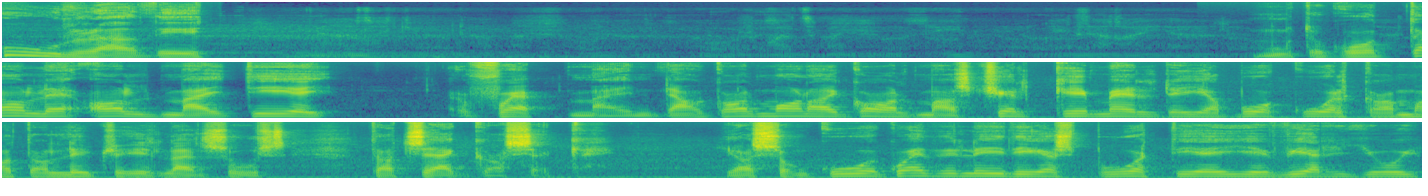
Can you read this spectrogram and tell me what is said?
huuradit Mutta kun tolle almai tie fäppmäin, ne on kolmana kolmas, kjelkkimeltä ja puo kuolkaamata lypsillän suus. Ja se on kuitenliidias puotti ei vierjui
